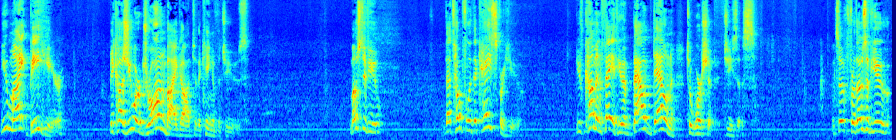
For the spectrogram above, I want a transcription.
You might be here because you are drawn by God to the King of the Jews. Most of you, that's hopefully the case for you. You've come in faith, you have bowed down to worship Jesus. And so, for those of you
